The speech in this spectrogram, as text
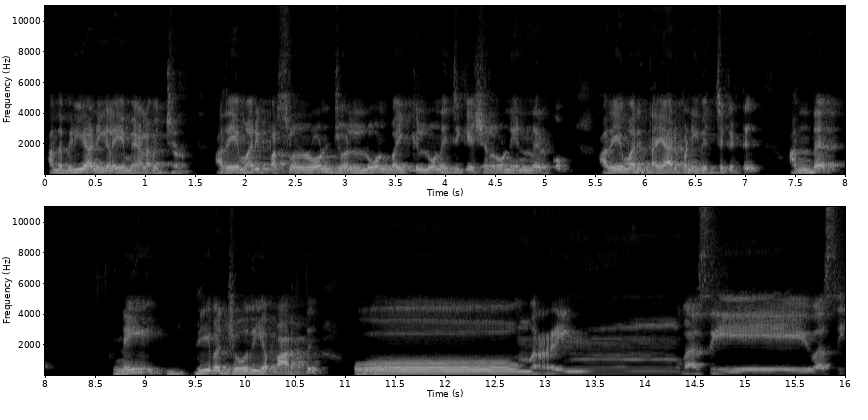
அந்த பிரியாணி இலையை மேலே வச்சிடணும். அதே மாதிரி personal loan jewel loan vehicle loan education loan என்ன இருக்கும் அதே மாதிரி தயார் பண்ணி வச்சுக்கிட்டு அந்த நெய் தீப ஜோதியை பார்த்து ஓம் ரிங் வசி வசி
